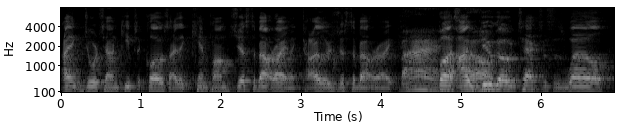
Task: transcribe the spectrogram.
I think Georgetown keeps it close. I think KenPom's just about right. I think Tyler's just about right. Bang. But I do go Texas as well.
